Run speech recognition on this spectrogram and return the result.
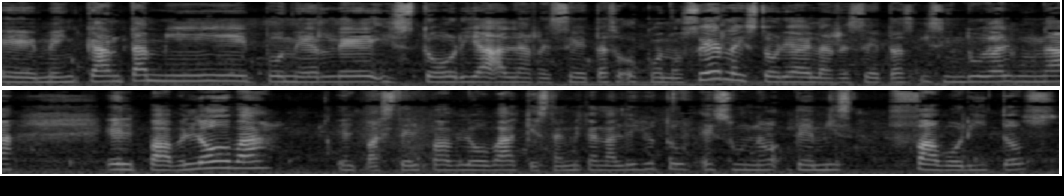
Eh, me encanta a mí ponerle historia a las recetas o conocer la historia de las recetas y sin duda alguna el pavlova el pastel pavlova que está en mi canal de YouTube es uno de mis favoritos.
